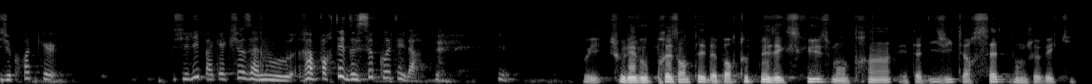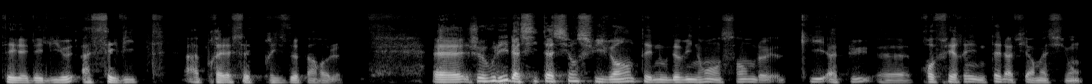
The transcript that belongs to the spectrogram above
je crois que Philippe a quelque chose à nous rapporter de ce côté-là. Oui, je voulais vous présenter d'abord toutes mes excuses. Mon train est à 18h07, donc je vais quitter les lieux assez vite après cette prise de parole. Euh, je vous lis la citation suivante et nous devinerons ensemble qui a pu euh, proférer une telle affirmation.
